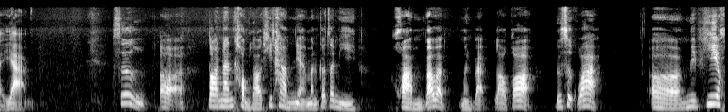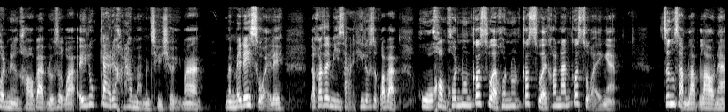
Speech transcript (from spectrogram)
ลาย ๆ อย่าง ซึ่งออตอนนั้นของเราที่ทำเนี่ยมันก็จะมีความว่าแบบเหมือนแบบเราก็รู้สึกว่า เอ่อมีพี่คนหนึ่งเขาแบบรู้สึกว่าเอ้ยลูกแก้วที่เขาทำมามันเฉยๆมาก มันไม่ได้สวยเลย แล้วก็จะมีสายที่รู้สึกว่าแบบ หูของคนนู้นก็สวยคนนู้นก็สวยคนนั้นก็สวยเงี้ยซึ่งสำหรับเรานะ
